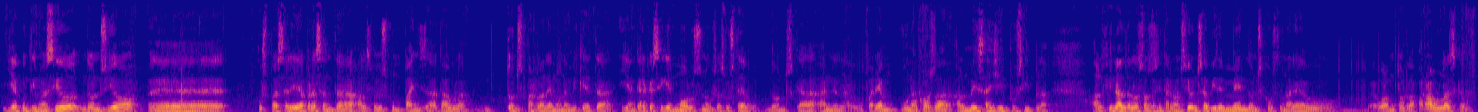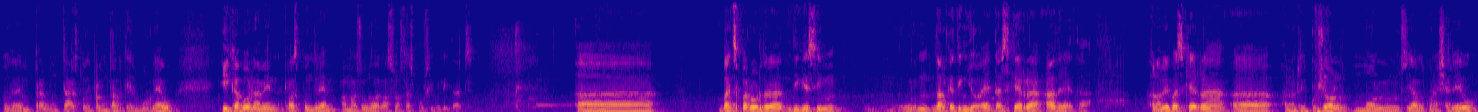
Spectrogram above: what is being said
I a continuació, doncs jo eh, us passaré a presentar els meus companys de taula, tots parlarem una miqueta i encara que siguem molts, no us assusteu, doncs que en, ho farem una cosa el més àgil possible. Al final de les nostres intervencions, evidentment, doncs, que us donareu un torn de paraules, que us podem preguntar, us podem preguntar el que vulgueu, i que bonament respondrem a mesura de les nostres possibilitats. Uh, vaig per ordre, diguéssim, del que tinc jo, eh? d'esquerra a dreta. A la meva esquerra, eh, l'Enric Pujol, molts ja el coneixereu,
